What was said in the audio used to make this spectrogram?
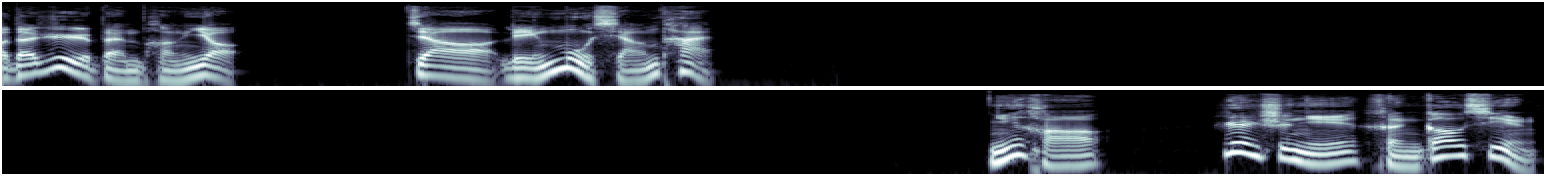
我的日本朋友，叫铃木祥太。您好，认识您很高兴。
